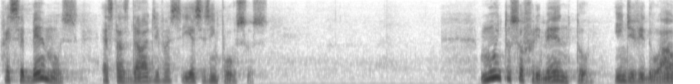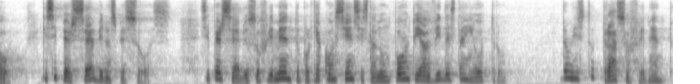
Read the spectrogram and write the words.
recebemos estas dádivas e esses impulsos. Muito sofrimento individual que se percebe nas pessoas. Se percebe o sofrimento porque a consciência está num ponto e a vida está em outro. Então isto traz sofrimento.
